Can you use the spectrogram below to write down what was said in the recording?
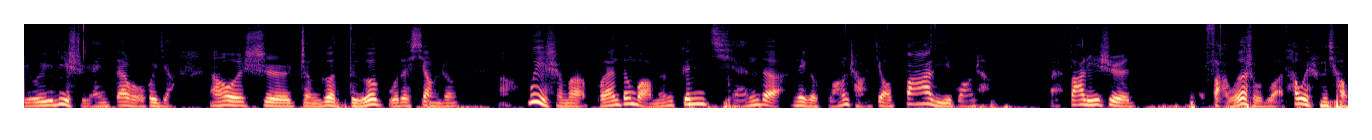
由于历史原因，待会儿我会讲，然后是整个德国的象征。啊，为什么勃兰登堡门跟前的那个广场叫巴黎广场？哎，巴黎是法国的首都啊，它为什么叫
